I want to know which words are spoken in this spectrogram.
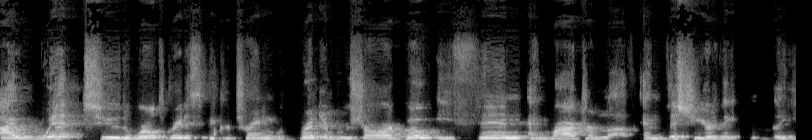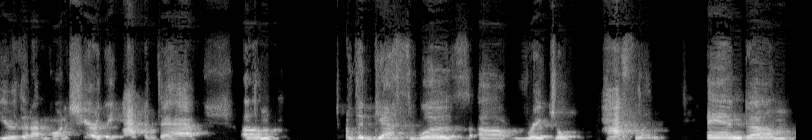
I went to the world's greatest speaker training with Brendon Burchard, Bo Eason, and Roger Love. And this year, they, the year that I'm going to share, they happened to have um, the guest was uh, Rachel Halfling. And um,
